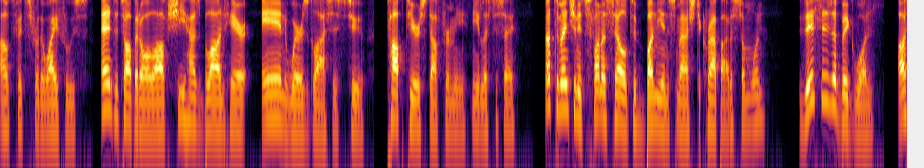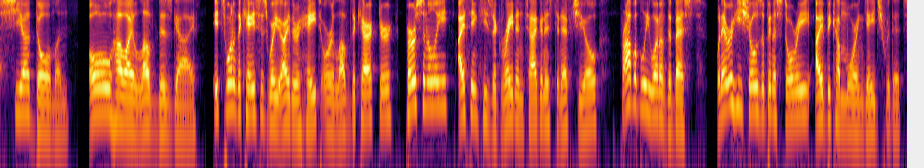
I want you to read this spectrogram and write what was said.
outfits for the waifus. And to top it all off, she has blonde hair and wears glasses too. Top tier stuff for me, needless to say. Not to mention it's fun as hell to Bunyan smash the crap out of someone. This is a big one. Ashiya Douman. Oh, how I love this guy. It's one of the cases where you either hate or love the character. Personally, I think he's a great antagonist in FGO, probably one of the best. Whenever he shows up in a story, I become more engaged with it.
